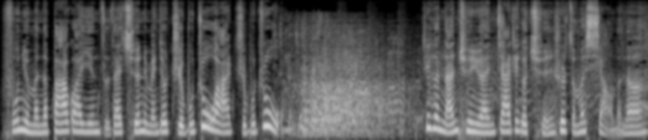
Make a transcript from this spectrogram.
腐女们的八卦因子在群里面就止不住啊，止不住。这个男群员加这个群是怎么想的呢？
